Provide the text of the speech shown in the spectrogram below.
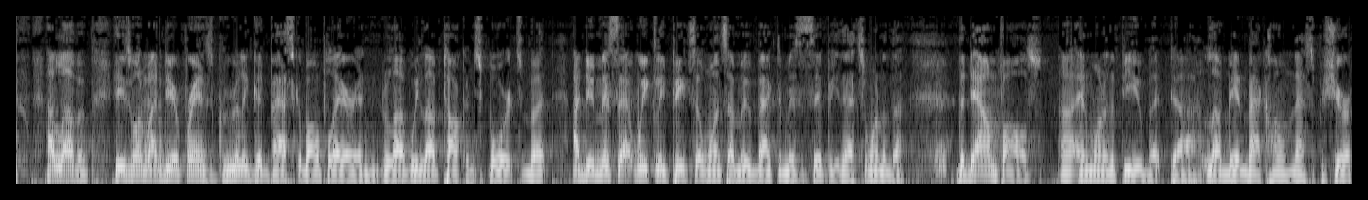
I love him. He's one of my dear friends, really good basketball player, and love. We love talking sports, but I do miss that weekly pizza. Once I moved back to Mississippi, that's one of the the downfalls, uh, and one of the few. But uh, love being back home. That's for sure.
